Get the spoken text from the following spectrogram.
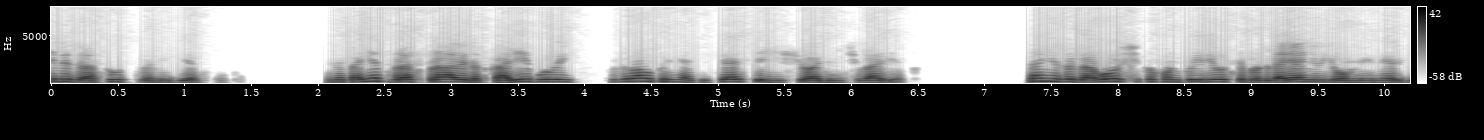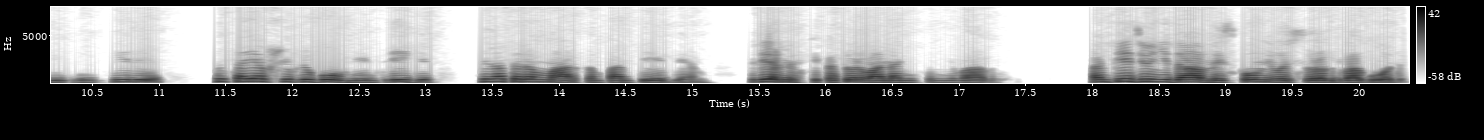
и безрассудствами деспота. И, наконец, в расправе над Калигулой пожелал принять участие еще один человек. В стане заговорщиков он появился благодаря неуемной энергии Квинтилии, состоявшей в любовной интриге с сенатором Марком Помпедием, верности которого она не сомневалась. Помпедию недавно исполнилось 42 года.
